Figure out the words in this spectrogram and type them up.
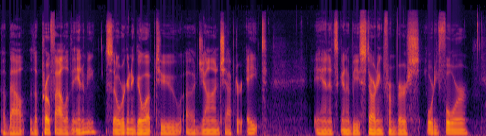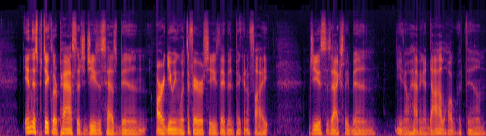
about the profile of the enemy. So we're going to go up to uh, John chapter 8, and it's going to be starting from verse 44 in this particular passage, Jesus has been arguing with the Pharisees. They've been picking a fight. Jesus has actually been, you know, having a dialogue with them,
